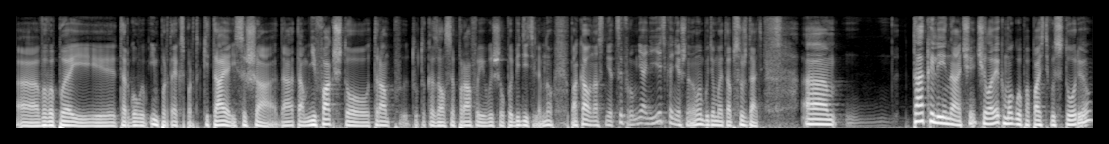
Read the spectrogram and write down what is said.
ВВП и торговый импорт-экспорт Китая и США. Да? Там не факт, что Трамп тут оказался прав и вышел победителем. Но пока у нас нет цифр, у меня они есть, конечно, но мы будем это обсуждать. Так или иначе, человек мог бы попасть в историю,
